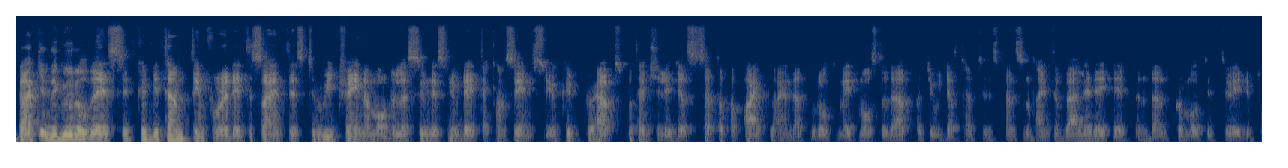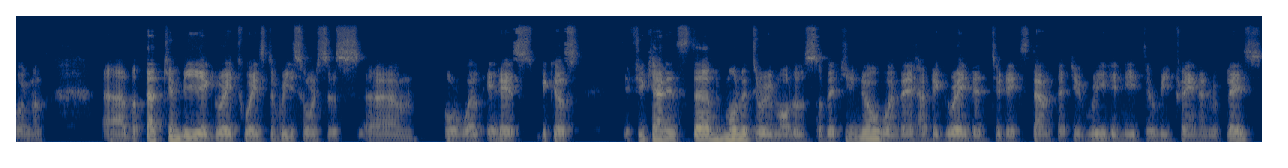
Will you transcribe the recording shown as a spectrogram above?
back in the good old days, it could be tempting for a data scientist to retrain a model as soon as new data comes in. So you could perhaps potentially just set up a pipeline that would automate most of that, but you would just have to spend some time to validate it and then promote it to a deployment. Uh, but that can be a great waste of resources, um, or well, it is because if you can instead monitor your models so that you know when they have degraded to the extent that you really need to retrain and replace,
